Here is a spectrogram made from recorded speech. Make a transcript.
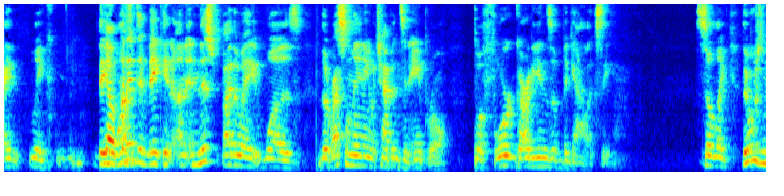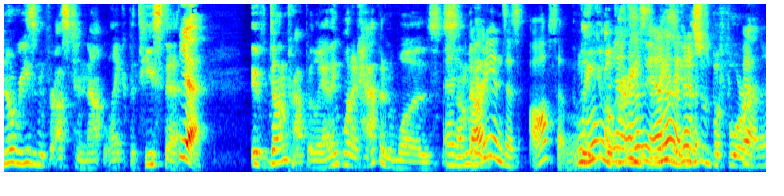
I like they Yo, wanted to make it, un- and this, by the way, was the WrestleMania which happens in April before Guardians of the Galaxy. So like there was no reason for us to not like Batista yeah. if done properly. I think what had happened was And somebody Guardians is awesome. like oh, yeah, Guardians is amazing. yeah. This was before. Yeah.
